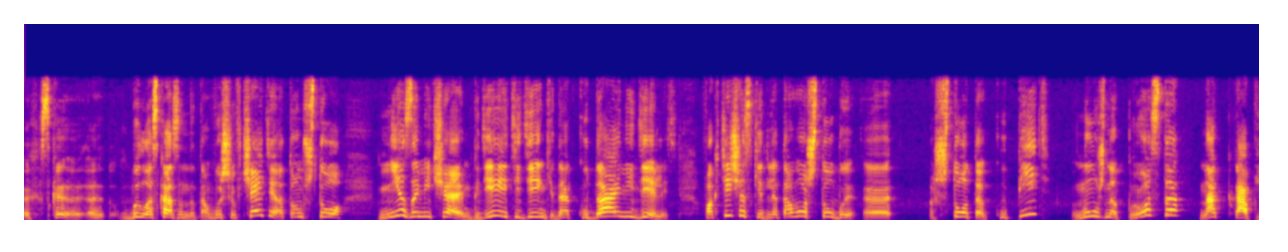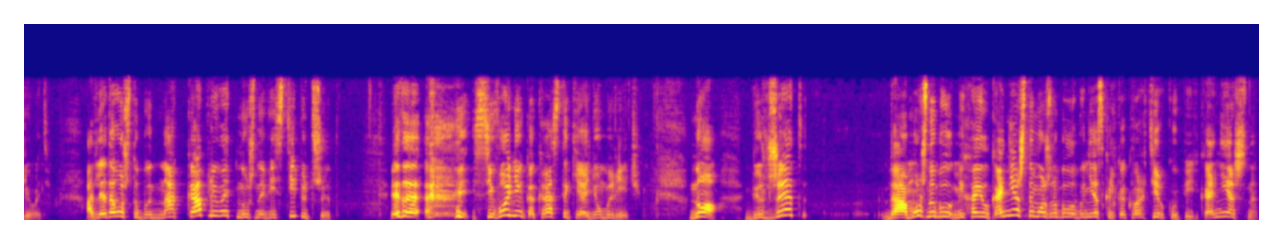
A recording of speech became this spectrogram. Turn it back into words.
э, э, было сказано там выше в чате о том, что не замечаем, где эти деньги, да, куда они делись. Фактически для того, чтобы э, что-то купить, нужно просто накапливать. А для того, чтобы накапливать, нужно вести бюджет. Это сегодня как раз-таки о нем и речь. Но бюджет да, можно было, Михаил, конечно, можно было бы несколько квартир купить, конечно.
